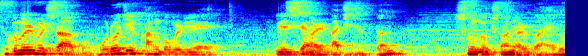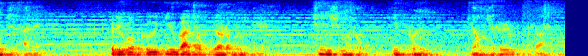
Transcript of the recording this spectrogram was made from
죽음을 불사하고 오로지 광복을 위해 일생을 바치셨던 순국선열과 애국지사님 그리고 그 유가족 여러분께 진심으로 깊은 경의를 표합니다.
